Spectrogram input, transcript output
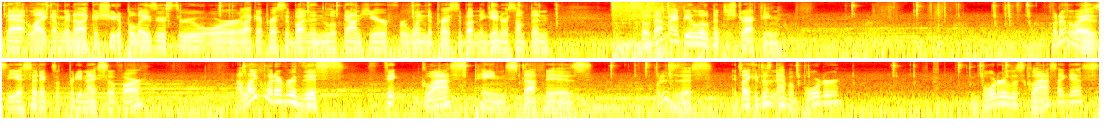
that, like, I'm gonna, like, shoot up a lasers through, or, like, I press the button and look down here for when to press the button again or something. So that might be a little bit distracting. But otherwise, the aesthetics look pretty nice so far. I like whatever this thick glass pane stuff is. What is this? It's like it doesn't have a border? Borderless glass, I guess?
